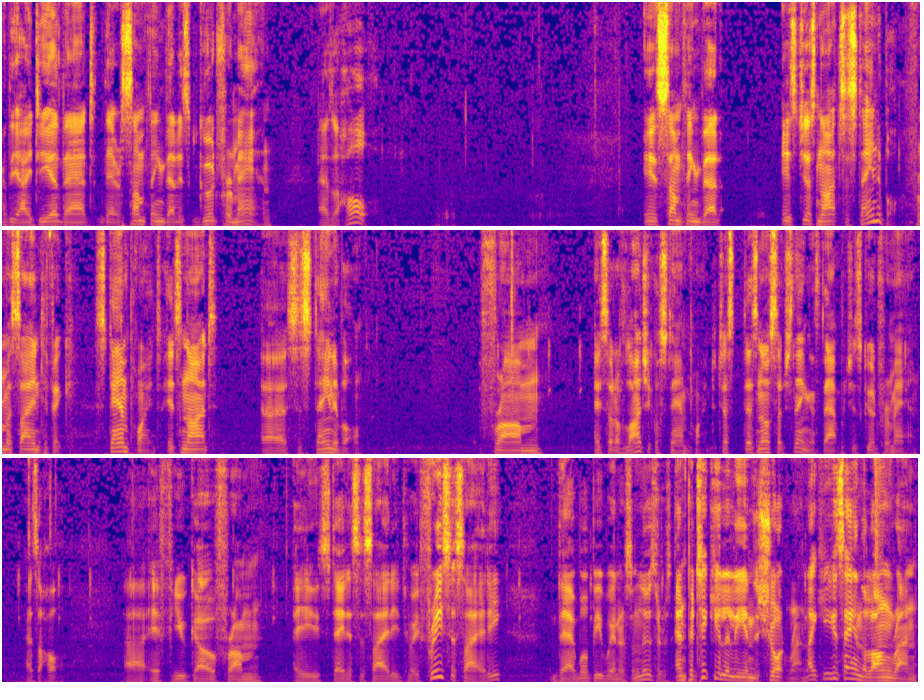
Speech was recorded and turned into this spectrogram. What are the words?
the idea that there's something that is good for man as a whole is something that is just not sustainable from a scientific standpoint. It's not uh, sustainable from a sort of logical standpoint. Just there's no such thing as that which is good for man as a whole. Uh, if you go from a status society to a free society, there will be winners and losers, and particularly in the short run. Like you can say in the long run,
